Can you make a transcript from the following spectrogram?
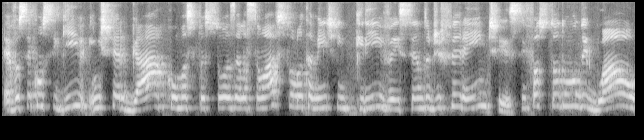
é você conseguir enxergar como as pessoas elas são absolutamente incríveis sendo diferentes. Se fosse todo mundo igual,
